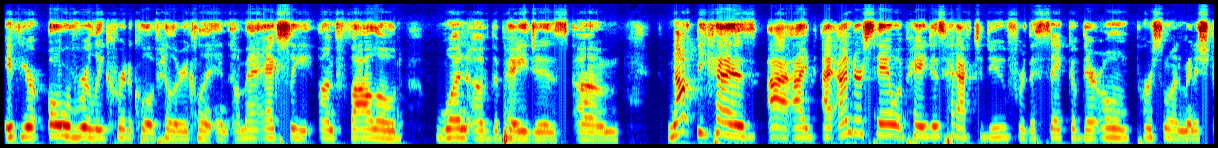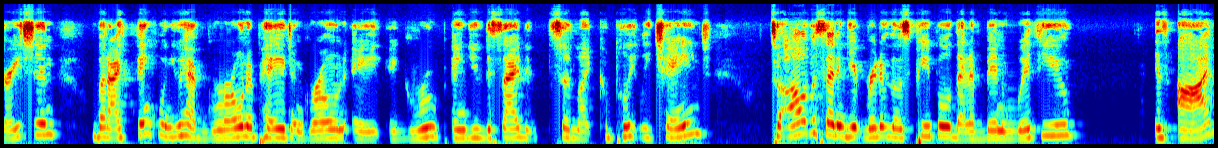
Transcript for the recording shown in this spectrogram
if you're overly critical of Hillary Clinton. Um, I actually unfollowed one of the pages. Um, not because I, I, I understand what pages have to do for the sake of their own personal administration, but I think when you have grown a page and grown a, a group and you've decided to like completely change, to all of a sudden get rid of those people that have been with you is odd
